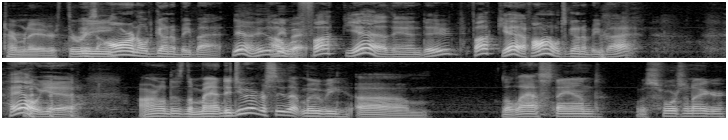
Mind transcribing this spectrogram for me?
Terminator Three. Is Arnold gonna be back? yeah, he'll Oh be well, back. fuck yeah, then, dude. Fuck yeah, if Arnold's gonna be back. Hell yeah. Arnold is the man. Did you ever see that movie, um, The Last Stand, with Schwarzenegger,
